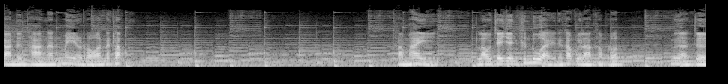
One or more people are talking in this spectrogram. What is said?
การเดินทางนั้นไม่ร้อนนะครับทำให้เราใจเย็นขึ้นด้วยนะครับ เวลาขับรถเมื่อเจอ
